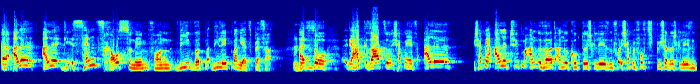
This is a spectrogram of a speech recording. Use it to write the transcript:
äh, alle, alle die Essenz rauszunehmen von wie wird man, wie lebt man jetzt besser. Mhm. Also so, der hat gesagt so, ich habe mir jetzt alle, ich habe mir alle Typen angehört, angeguckt, durchgelesen. Ich habe mir 50 Bücher durchgelesen.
